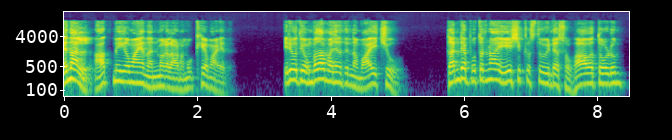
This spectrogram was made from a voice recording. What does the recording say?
എന്നാൽ ആത്മീയമായ നന്മകളാണ് മുഖ്യമായത്. ഇരുപത്തി ഒമ്പതാം വചനത്തിൽ നാം വായിച്ചു തന്റെ പുത്രനായ യേശുക്രിസ്തുവിന്റെ സ്വഭാവത്തോടും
